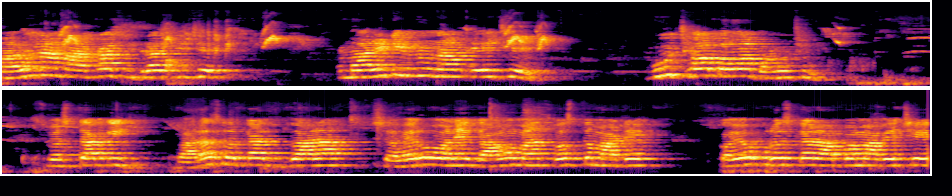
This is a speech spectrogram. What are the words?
મારું નામ આકાશ સિદ્ધરાજજી છે. મારી ટીમનું નામ એ છે. હું છ બમાં ભણું છું. સ્વચ્છતા કીટ ભારત સરકાર દ્વારા શહેરો અને ગામોમાં સ્વસ્થ માટે કયો પુરસ્કાર આપવામાં આવે છે?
